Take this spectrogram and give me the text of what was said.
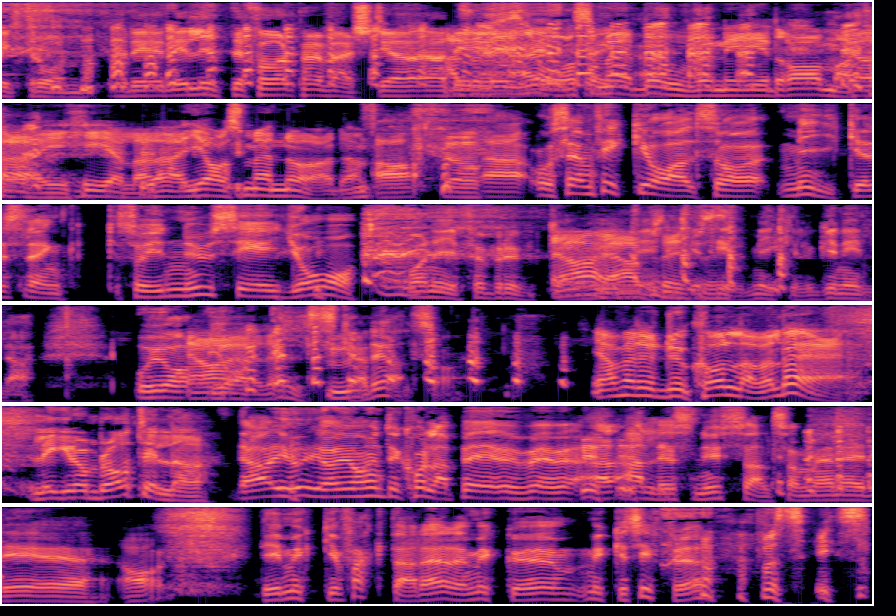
Victron. Det, det är lite för perverst. Jag, ja, Alltså det är jag som är boven i dramat här i hela det här. Jag som är nörden. Ja. Ja, och sen fick jag alltså Mikaels länk, så nu ser jag vad ni förbrukar Ja, ja, ni precis, till, Mikael och Gunilla. Och jag, Ja, jag ja, det- älskar mm. det alltså. Ja, men du, du kollar väl det? Ligger de bra till då? Ja, jag, jag har inte kollat på, eh, alldeles nyss alltså, men eh, det är, ja, det är mycket fakta där, det är mycket, mycket siffror. Precis.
